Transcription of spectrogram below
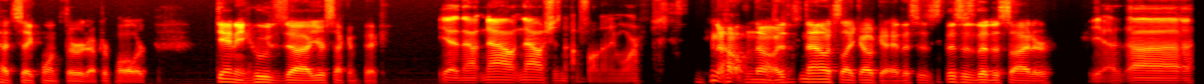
had Saquon third after Pollard. Danny, who's uh, your second pick? Yeah, now now now it's just not fun anymore. No, no. It's now it's like okay, this is this is the decider. Yeah. Uh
